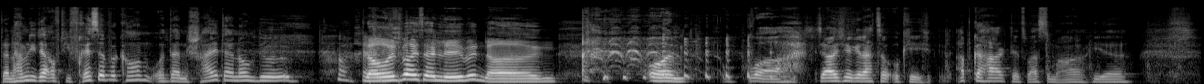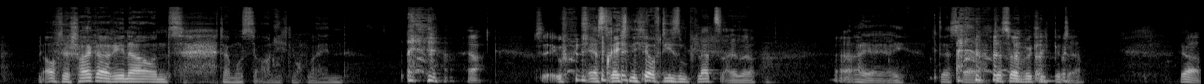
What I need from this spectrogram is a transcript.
dann haben die da auf die Fresse bekommen und dann schallt da noch blau und weiß ein Leben lang. Und boah, da habe ich mir gedacht, so, okay, abgehakt, jetzt warst du mal hier auf der Schalke Arena und da musst du auch nicht nochmal hin. ja, sehr gut. Erst recht nicht auf diesem Platz, also. Eieiei. Das war, das war wirklich bitter. Ja.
